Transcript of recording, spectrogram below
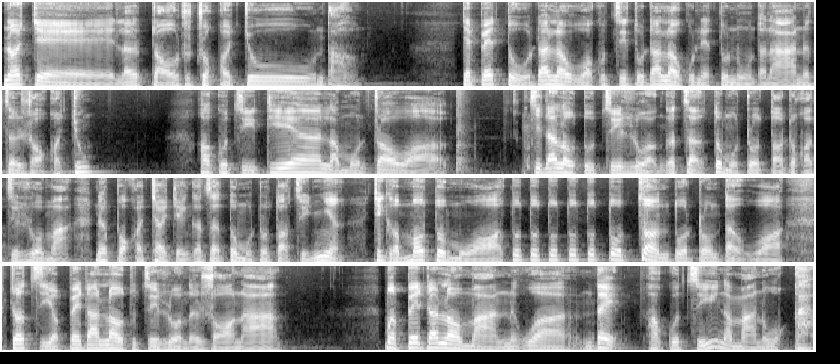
nó chè lỡ trổ chú chọc có chú tờ chè bé tù đã lâu và cụ chỉ tù đã lâu cụ nè tù nụ tờ là nó chơi rõ có chú. Họ cụ chỉ thia là một trâu và ờ, chỉ đã lâu tù chỉ luồng cái giờ tôi một trâu tỏ cho có chỉ luồng mà. Nếu bỏ cái chơi chuyện cái giờ tôi một trâu tỏ chỉ nhỉ. Chỉ có mau tôi mua tôi tôi tôi tôi tôi tôi chọn tôi trong tàu và ờ, cho chỉ ở bé đã lâu tù chỉ luồng được rõ ờ, nè mà bé đã lâu mà nữa đây họ cụ chỉ là mà nữa cả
